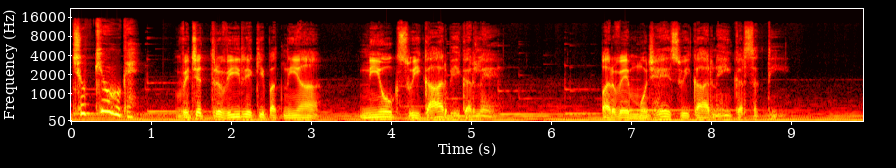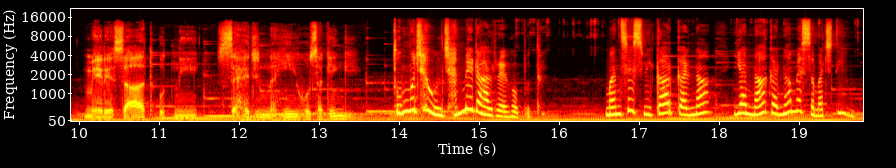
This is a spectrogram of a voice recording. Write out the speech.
चुप क्यों हो गए? विचित्र वीर की पत्नियाँ नियोग स्वीकार भी कर लें पर वे मुझे स्वीकार नहीं कर सकती। मेरे साथ उतनी सहज नहीं हो सकेंगी। तुम मुझे उलझन में डाल रहे हो पुत्र। मन से स्वीकार करना या ना करना मैं समझती हूँ।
